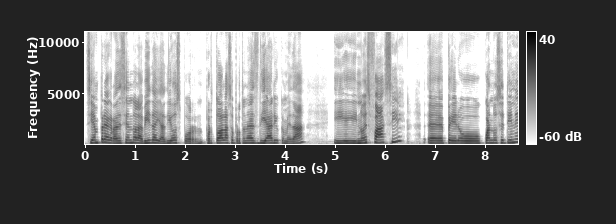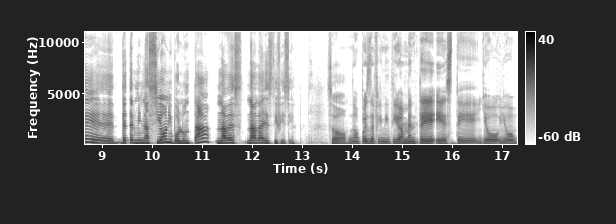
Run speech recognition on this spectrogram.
siempre agradeciendo a la vida y a Dios por, por todas las oportunidades diario que me da. Y no es fácil, eh, pero cuando se tiene determinación y voluntad, nada es, nada es difícil. No, pues definitivamente este, yo, yo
